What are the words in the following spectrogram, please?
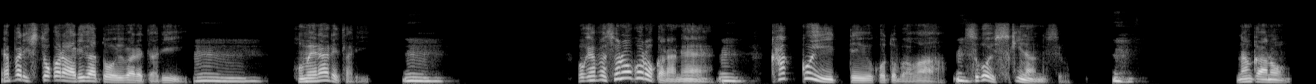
やっぱり人からありがとう言われたり、うん、褒められたり。うん、僕やっぱりその頃からね、うん、かっこいいっていう言葉はすごい好きなんですよ。うん、なんかあの、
